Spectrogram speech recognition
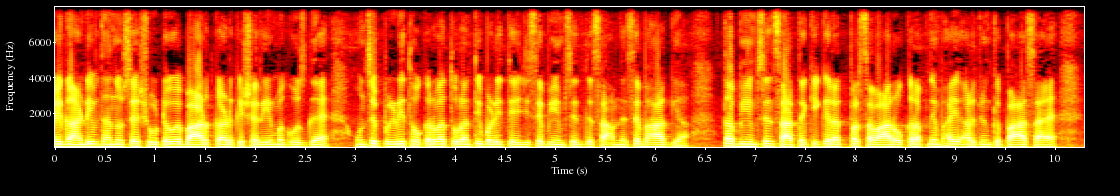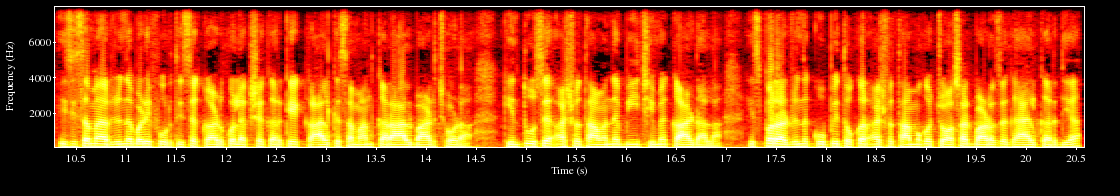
वे गांडीव धनु से छूटे हुए बाढ़ कर्ण के शरीर में घुस गए। उनसे पीड़ित होकर वह तुरंत ही बड़ी तेज़ी से भीमसेन के सामने से भाग गया। तब भीमसेन सातकी के रथ पर सवार होकर अपने भाई अर्जुन के पास आए। इसी समय अर्जुन ने बड़ी फुर्ती से कर्ण को लक्ष्य करके काल के समान कराल बाढ़ छोड़ा, किंतु उसे अश्वत्थामा ने बीच ही में काट डाला। इस पर अर्जुन ने कुपित होकर अश्वत्थामा को चौसठ बाड़ों से घायल कर दिया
